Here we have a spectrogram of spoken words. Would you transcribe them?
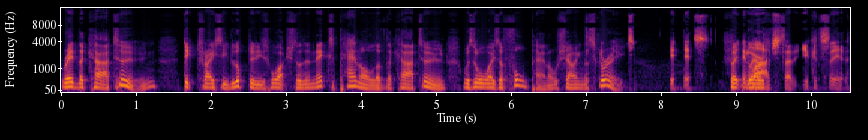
read the cartoon, Dick Tracy looked at his watch, so the next panel of the cartoon was always a full panel showing the screen. Yes. But enlarged so that you could see it.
